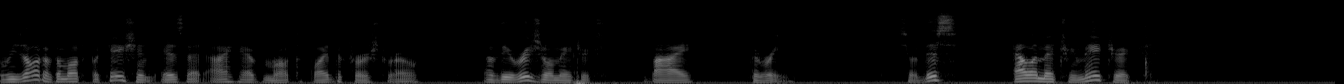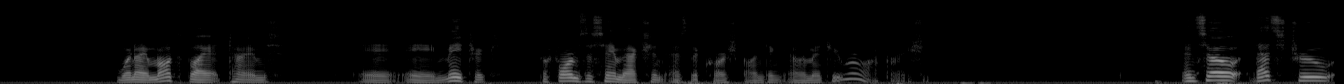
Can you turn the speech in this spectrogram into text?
result of the multiplication is that I have multiplied the first row of the original matrix by 3. So this elementary matrix, when I multiply it times a, a matrix, performs the same action as the corresponding elementary row operation. And so that's true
